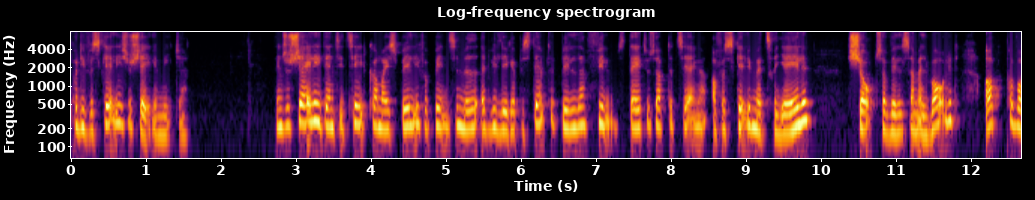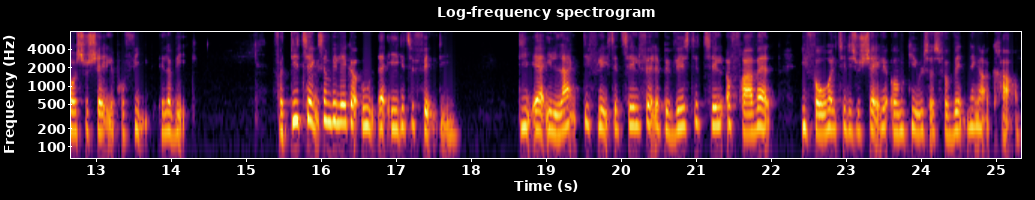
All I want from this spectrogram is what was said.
på de forskellige sociale medier. Den sociale identitet kommer i spil i forbindelse med, at vi lægger bestemte billeder, film, statusopdateringer og forskellige materiale, sjovt såvel som alvorligt, op på vores sociale profil eller væg. For de ting, som vi lægger ud, er ikke tilfældige. De er i langt de fleste tilfælde bevidste til og fravalg i forhold til de sociale omgivelsers forventninger og krav.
